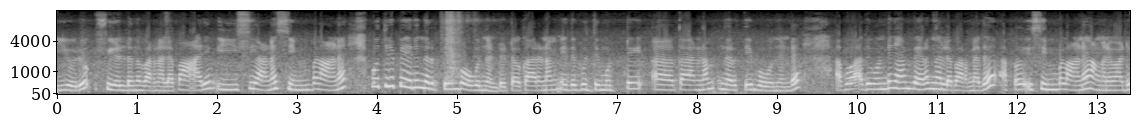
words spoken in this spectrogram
ഈ ഒരു ഫീൽഡ് എന്ന് പറഞ്ഞാൽ അപ്പോൾ ആരും ഈസിയാണ് സിമ്പിളാണ് ഒത്തിരി പേര് നിർത്തിയും പോകുന്നുണ്ട് കേട്ടോ. കാരണം ഇത് ബുദ്ധിമുട്ട് കാരണം നിർത്തിയും പോകുന്നുണ്ട്. അപ്പോൾ അതുകൊണ്ട് ഞാൻ വേറെ ഒന്നുമല്ല പറഞ്ഞത് അപ്പോൾ സിമ്പിളാണ് അംഗനവാടി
